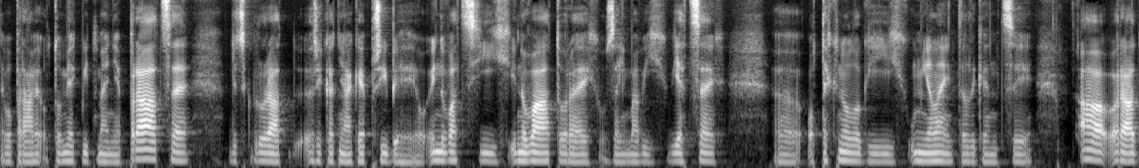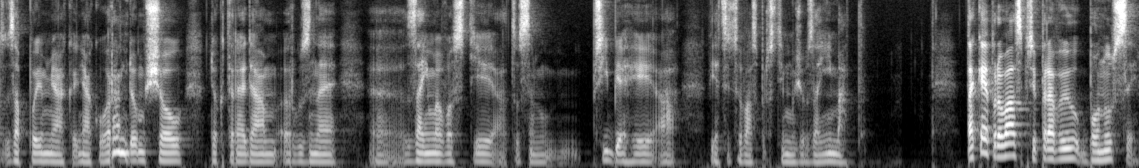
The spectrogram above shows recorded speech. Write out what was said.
nebo právě o tom, jak mít méně práce. Vždycky budu rád říkat nějaké příběhy o inovacích, inovátorech, o zajímavých věcech, eh, o technologiích, umělé inteligenci a rád zapojím nějak, nějakou random show, do které dám různé zajímavosti a to jsem příběhy a věci, co vás prostě můžou zajímat. Také pro vás připravuju bonusy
